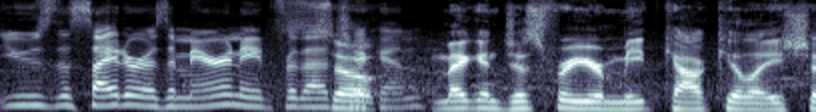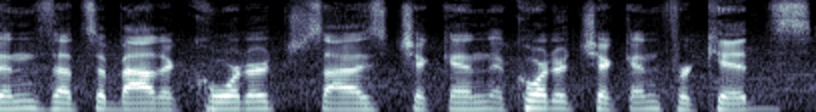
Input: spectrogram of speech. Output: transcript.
use the cider as a marinade for that so, chicken. Megan, just for your meat calculations, that's about a quarter size chicken, a quarter chicken for kids,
